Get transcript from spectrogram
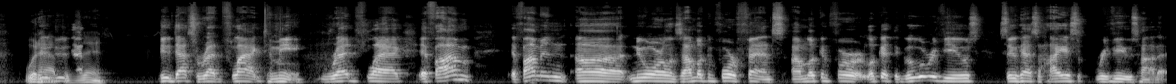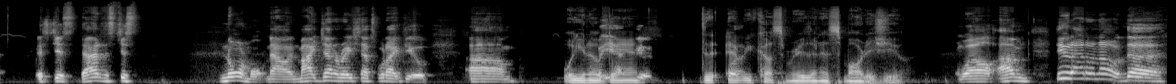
what Dude, happens that- then? dude that's red flag to me. Red flag. If i'm if i'm in uh new orleans i'm looking for a fence i'm looking for look at the google reviews see who has the highest reviews on it. It's just that is just normal. Now in my generation that's what i do. Um Well, you know, yeah Dan, dude th- every customer isn't as smart as you. Well, I'm, dude. I don't know. The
